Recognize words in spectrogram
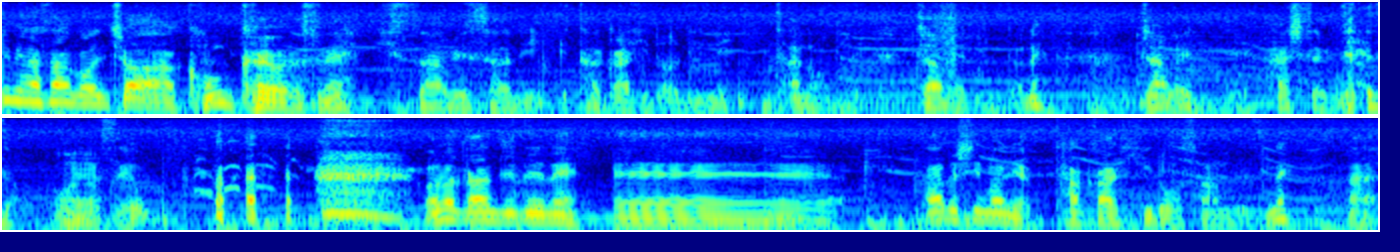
はい皆さんこんにちは。今回はですね久々に高弘にね頼んでジャベリンとねジャベリンで走ってみたいと思いますよ。こんな感じでね、えー、RC マニア高弘さんですね。はい、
